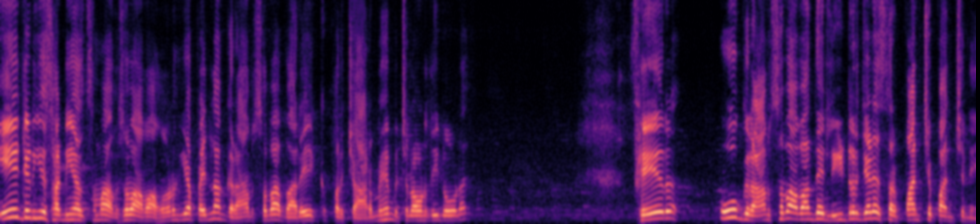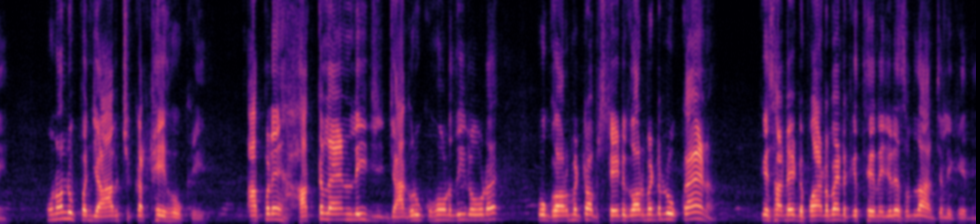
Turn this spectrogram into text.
ਇਹ ਜਿਹੜੀਆਂ ਸਾਡੀਆਂ ਸਮਾ- ਸਭਾਵਾਂ ਹੋਣਗੀਆਂ, ਪਹਿਲਾਂ ਗ੍ਰਾਮ ਸਭਾ ਬਾਰੇ ਇੱਕ ਪ੍ਰਚਾਰ ਮੁਹਿੰਮ ਚਲਾਉਣ ਦੀ ਲੋੜ ਹੈ। ਫਿਰ ਉਹ ਗ੍ਰਾਮ ਸਭਾਵਾਂ ਦੇ ਲੀਡਰ ਜਿਹੜੇ ਸਰਪੰਚ ਪੰਚ ਨੇ, ਉਹਨਾਂ ਨੂੰ ਪੰਜਾਬ 'ਚ ਇਕੱਠੇ ਹੋ ਕੇ ਆਪਣੇ ਹੱਕ ਲੈਣ ਲਈ ਜਾਗਰੂਕ ਹੋਣ ਦੀ ਲੋੜ ਹੈ। ਉਹ ਗਵਰਨਮੈਂਟ ਆਫ ਸਟੇਟ ਗਵਰਨਮੈਂਟ ਨੂੰ ਕਹਿਣ ਕਿ ਸਾਡੇ ਡਿਪਾਰਟਮੈਂਟ ਕਿੱਥੇ ਨੇ ਜਿਹੜੇ ਸੰਵਿਧਾਨ 'ਚ ਲਿਖੇ ਨੇ।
